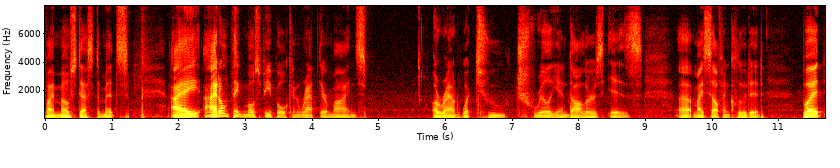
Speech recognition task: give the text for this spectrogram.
by most estimates. I I don't think most people can wrap their minds around what 2 trillion dollars is, uh, myself included. But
